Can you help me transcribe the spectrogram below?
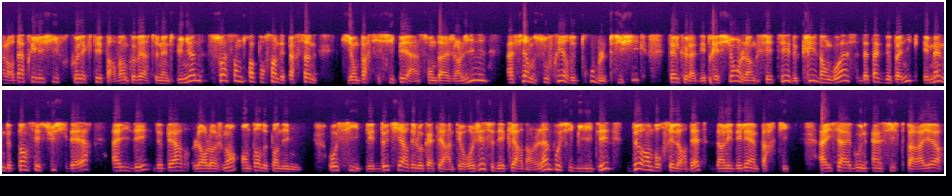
Alors, d'après les chiffres collectés par Vancouver Tenant Union, 63% des personnes qui ont participé à un sondage en ligne affirment souffrir de troubles psychiques tels que la dépression, l'anxiété, de crises d'angoisse, d'attaques de panique et même de pensées suicidaires à l'idée de perdre leur logement en temps de pandémie. Aussi, les deux tiers des locataires interrogés se déclarent dans l'impossibilité de rembourser leurs dettes dans les délais impartis. Aïssa Agoun insiste par ailleurs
